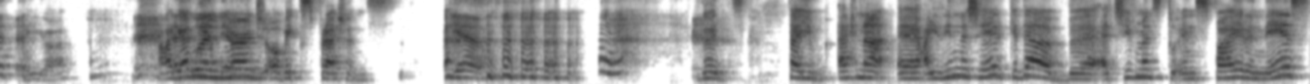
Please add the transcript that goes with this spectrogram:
أيوه عجبني well يعني. merge of expressions yeah good طيب إحنا آه، عايزين نشير كده ب achievements to inspire الناس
